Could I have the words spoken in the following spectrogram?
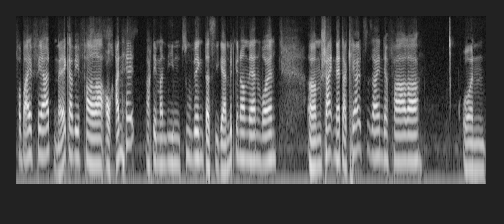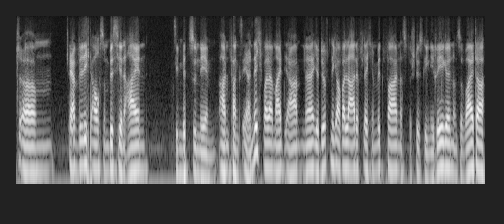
vorbeifährt, ein LKW-Fahrer auch anhält, nachdem man ihnen zuwinkt, dass sie gern mitgenommen werden wollen. Ähm, scheint ein netter Kerl zu sein, der Fahrer. Und ähm, er willigt auch so ein bisschen ein, sie mitzunehmen. Anfangs eher nicht, weil er meint, ja, ne, ihr dürft nicht auf der Ladefläche mitfahren, das verstößt gegen die Regeln und so weiter.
